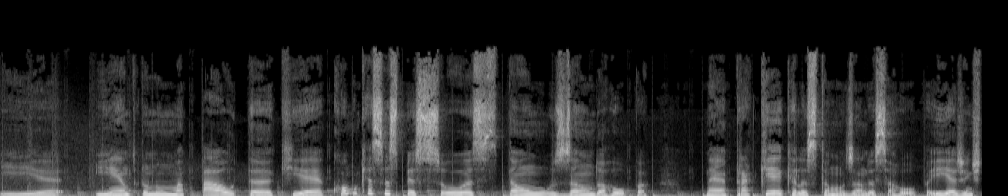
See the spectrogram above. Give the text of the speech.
E, e entro numa pauta que é como que essas pessoas estão usando a roupa, né? Para que que elas estão usando essa roupa? E a gente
